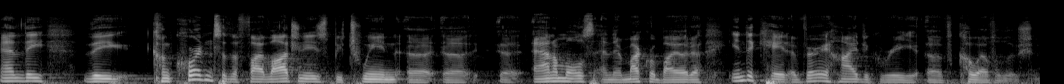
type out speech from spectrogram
And the, the concordance of the phylogenies between uh, uh, uh, animals and their microbiota indicate a very high degree of coevolution.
